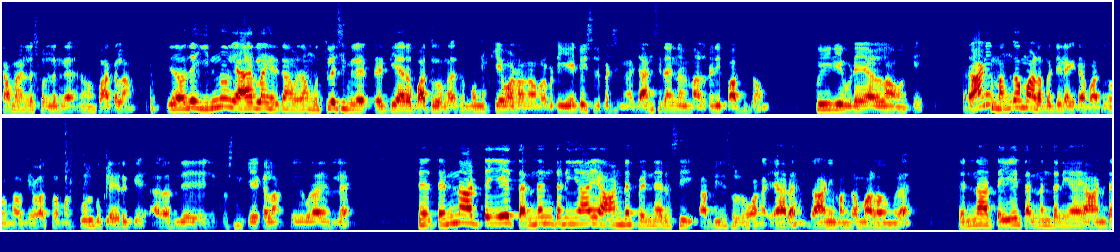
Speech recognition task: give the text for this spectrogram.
கமெண்ட்ல சொல்லுங்க. நம்ம பார்க்கலாம். இதில் வந்து இன்னும் யாரெல்லாம் இருக்காங்க அப்படின்னா முத்துலட்சுமி ரெட்டியாரை பார்த்துக்கோங்க. ரொம்ப முக்கியமானவங்க. அவங்களை பற்றி ஏ டு படிச்சுக்கோங்க ஜான்சி ராணி நம்ம ஆல்ரெடி பார்த்துட்டோம். குயிலி உடையாளெல்லாம் ஓகே ராணி மங்கம்மாவை பற்றி லைட்டாக பார்த்துக்கோங்க. ஓகேவா ஸோ நம்ம ஸ்கூல் புக்கில் இருக்குது அதில் வந்து கொஸ்டின் கேட்கலாம். கேட்கக்கூடாது இல்லை. தென்னாட்டையே தன்னந்தனியாய் ஆண்ட பெண்ணரசி அப்படின்னு சொல்லுவாங்க. யார? ராணி மங்கம்மாள் அவங்கள. தென்னாட்டையே தன்னந்தனியாய் ஆண்ட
